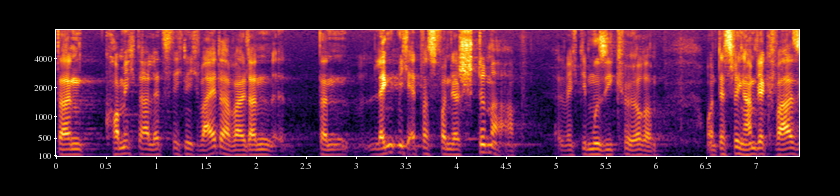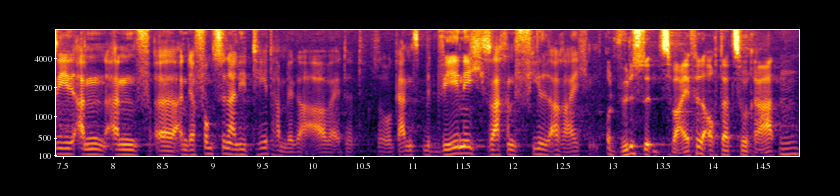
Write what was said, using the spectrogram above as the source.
dann komme ich da letztlich nicht weiter, weil dann, dann lenkt mich etwas von der Stimme ab, wenn ich die Musik höre. Und deswegen haben wir quasi an, an, äh, an der Funktionalität haben wir gearbeitet. So ganz mit wenig Sachen viel erreichen. Und würdest du im Zweifel auch dazu raten,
